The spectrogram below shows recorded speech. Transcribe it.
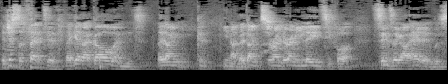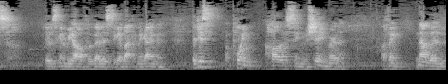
they're just effective. They get that goal and they don't, you know, they don't surrender any leads. You thought as soon as they go ahead, it was it was going to be hard for Vélez to get back in the game, and they're just a point harvesting machine, really. I think now they're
